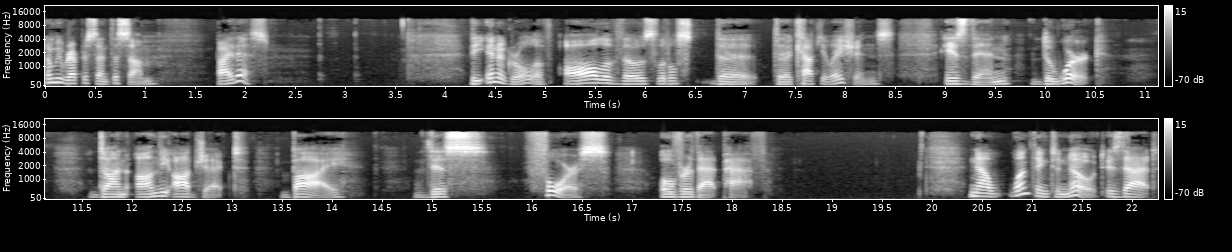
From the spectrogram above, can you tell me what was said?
And we represent the sum by this. The integral of all of those little the the calculations is then the work done on the object by this force over that path. Now, one thing to note is that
